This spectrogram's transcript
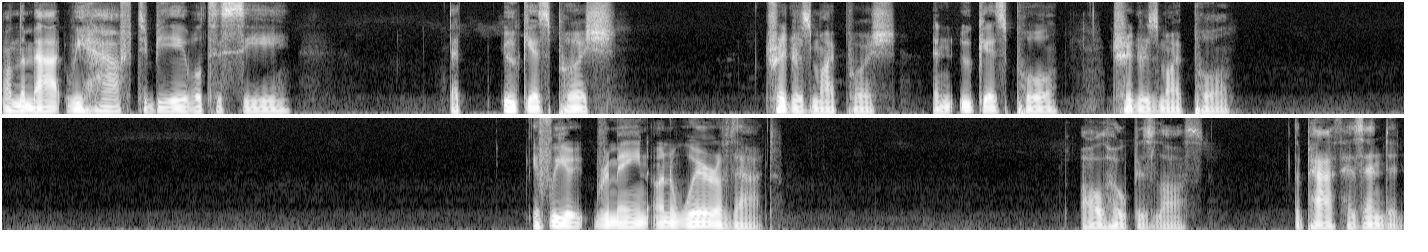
On the mat, we have to be able to see that Uke's push triggers my push, and Uke's pull triggers my pull. If we remain unaware of that, all hope is lost. The path has ended.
